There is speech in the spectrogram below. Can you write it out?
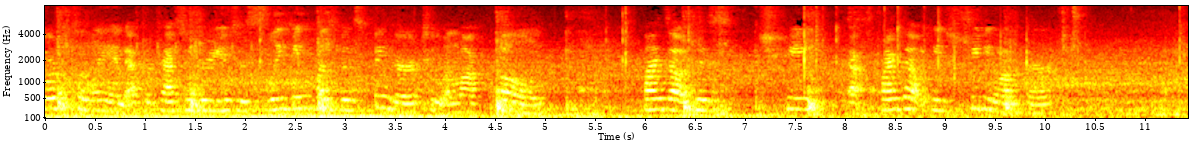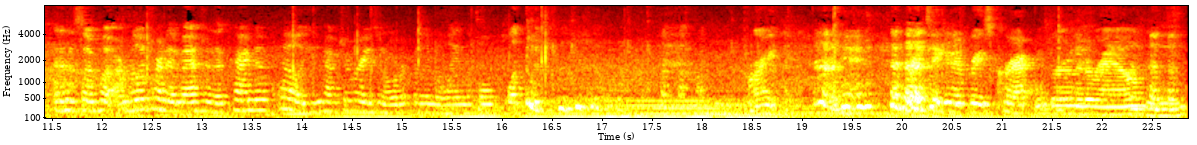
forced to land after passenger uses sleeping husband's finger to unlock phone. Finds out his cheat. Uh, finds out he's cheating on her. And then so, but I'm really trying to imagine the kind of hell you have to raise in order for them to land the whole plane. Right. Right, taking everybody's crap and throwing it around. And...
